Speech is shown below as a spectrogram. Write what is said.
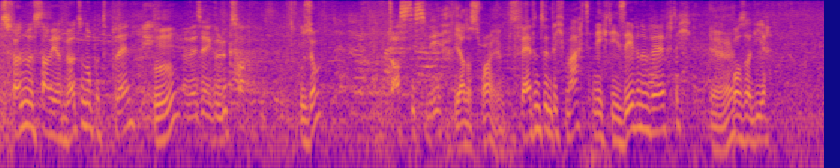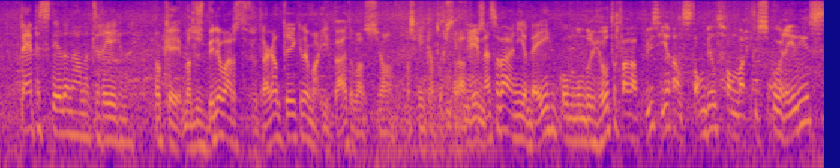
Sven, we staan weer buiten op het plein en wij zijn gelukszakken. Hoezo? Fantastisch weer. Ja, dat is waar. Hè. 25 maart 1957 Ja. was dat hier pijpenstelen aan het regenen. Oké, maar dus binnen waren ze het verdrag aan het tekenen, maar hier buiten was, ja, was geen kat op straat. Nee, mensen waren hier bijeengekomen onder grote paraplu's hier aan het standbeeld van Marcus Aurelius.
